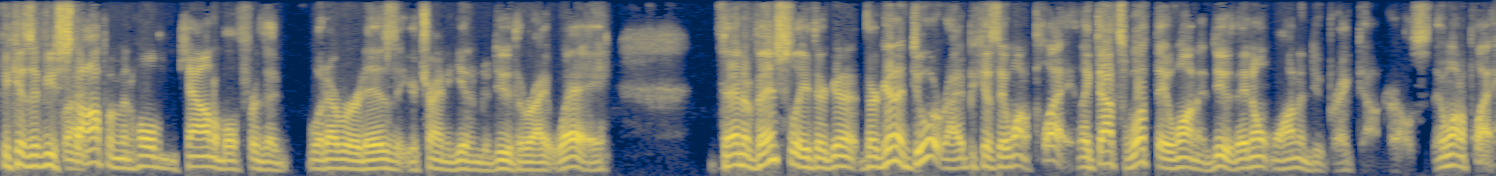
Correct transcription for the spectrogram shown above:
Because if you right. stop them and hold them accountable for the whatever it is that you're trying to get them to do the right way, then eventually they're gonna they're gonna do it right because they want to play. Like that's what they want to do. They don't want to do breakdown drills. They want to play.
